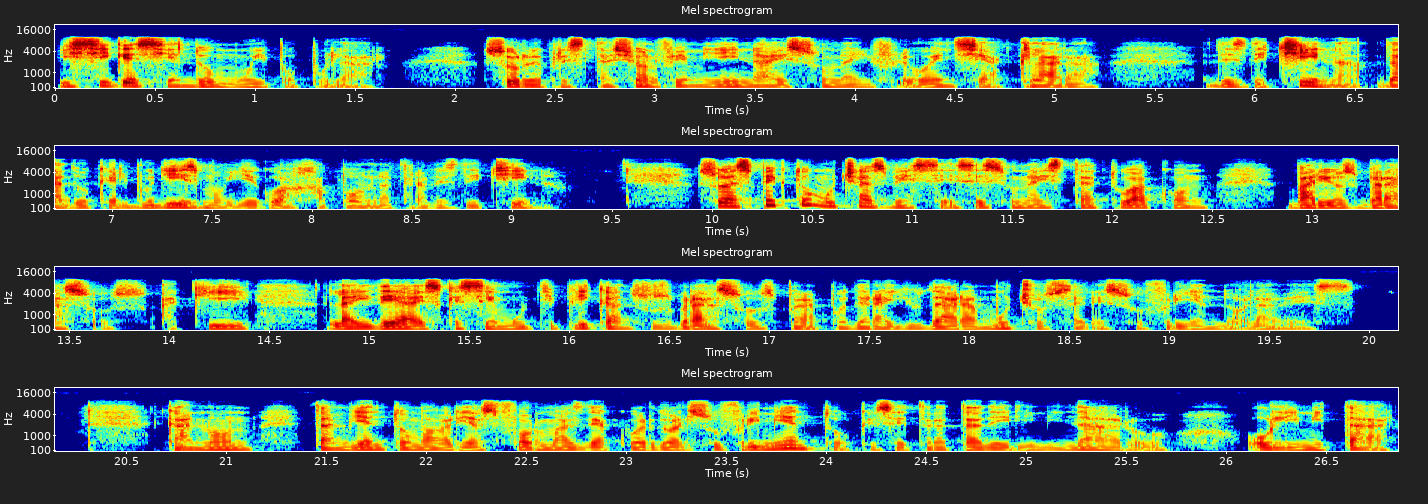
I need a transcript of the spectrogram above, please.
y sigue siendo muy popular. Su representación femenina es una influencia clara desde China, dado que el budismo llegó a Japón a través de China. Su aspecto muchas veces es una estatua con varios brazos. Aquí la idea es que se multiplican sus brazos para poder ayudar a muchos seres sufriendo a la vez. Canon también toma varias formas de acuerdo al sufrimiento que se trata de eliminar o, limitar,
